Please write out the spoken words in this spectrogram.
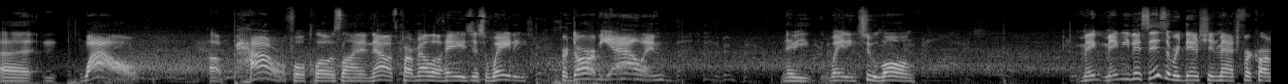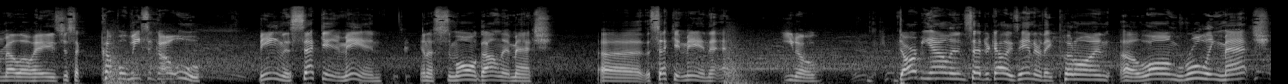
uh, wow a powerful clothesline, and now it's Carmelo Hayes just waiting for Darby Allin. Maybe waiting too long. Maybe, maybe this is a redemption match for Carmelo Hayes. Just a couple weeks ago, ooh, being the second man in a small gauntlet match. Uh, the second man that, you know, Darby Allin and Cedric Alexander, they put on a long, ruling match.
